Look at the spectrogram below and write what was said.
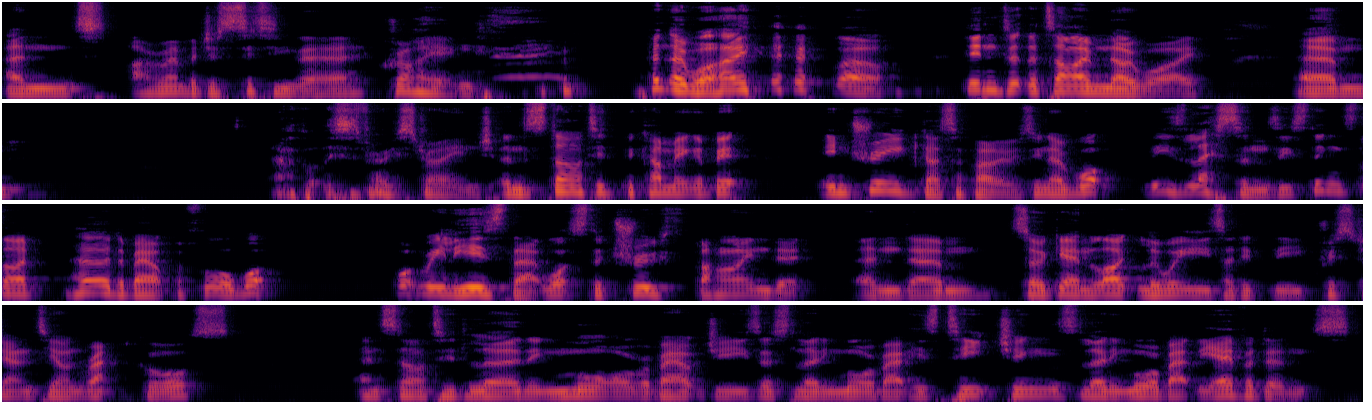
and I remember just sitting there crying. Don't know why. well, didn't at the time know why. Um, I thought this is very strange, and started becoming a bit intrigued. I suppose you know what these lessons, these things that I'd heard about before. What what really is that? What's the truth behind it? And um, so again, like Louise, I did the Christianity Unwrapped course and started learning more about Jesus, learning more about his teachings, learning more about the evidence.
